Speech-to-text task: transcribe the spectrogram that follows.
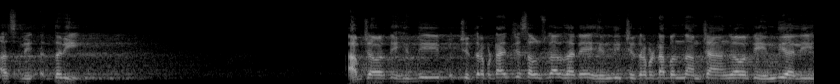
असली तरी. आमच्यावरती हिंदी चित्रपटांचे संस्कार झाले हिंदी चित्रपटामधनं आमच्या अंगावरती हिंदी आली.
